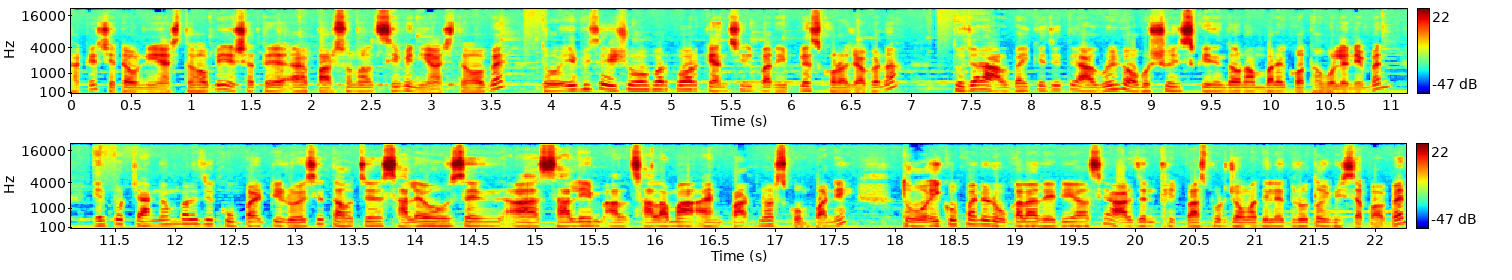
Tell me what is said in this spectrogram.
থাকে সেটাও নিয়ে আসতে হবে। এর সাথে পার্সোনাল সিভি নিয়ে আসতে হবে। তো এই ভিসা ইস্যু হওয়ার পর ক্যান্সেল বা রিপ্লেস করা যাবে না। তো যারা আলবাইকে যেতে আগ্রহী, অবশ্যই স্ক্রিনে দেওয়া নাম্বারে কথা বলে নেবেন। এরপর চার নম্বরে যে কোম্পানিটি রয়েছে, তা হচ্ছে Saleh Hossain Salim Al Salama and partners company তো এই কোম্পানির ওকালা রেডি আছে আর্জেন্ট ফিট পাসপোর্ট জমা দিলে দ্রুতই ভিসা পাবেন।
